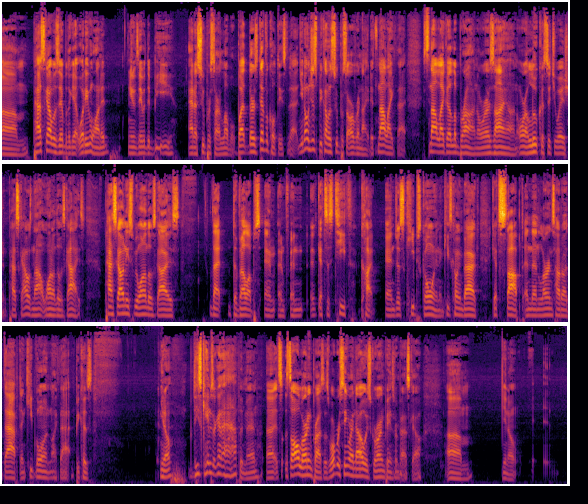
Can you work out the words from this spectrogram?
Um, Pascal was able to get what he wanted. He was able to be at a superstar level. But there's difficulties to that. You don't just become a superstar overnight. It's not like that. It's not like a LeBron or a Zion or a Luka situation. Pascal is not one of those guys. Pascal needs to be one of those guys that develops and, and, and gets his teeth cut and just keeps going and keeps coming back, gets stopped, and then learns how to adapt and keep going like that. Because you know, these games are going to happen, man. Uh, it's it's all learning process. What we're seeing right now is growing pains from Pascal. Um, you know,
